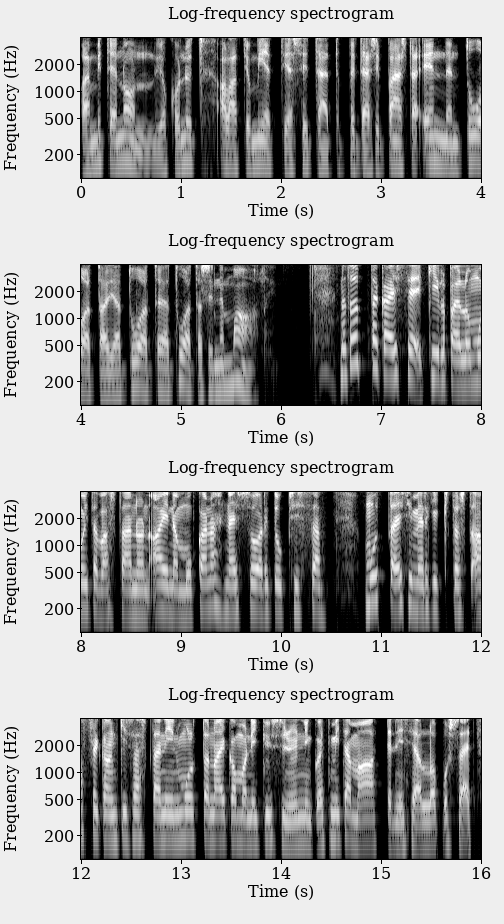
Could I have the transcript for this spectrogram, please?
vai miten on? Joko nyt alat jo miettiä sitä, että pitäisi päästä ennen tuota ja tuota ja tuota sinne maaliin? No totta kai se kilpailu muita vastaan on aina mukana näissä suorituksissa, mutta esimerkiksi tuosta Afrikan kisasta, niin multa on aika moni kysynyt, niin kuin, että mitä mä ajattelin siellä lopussa, että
